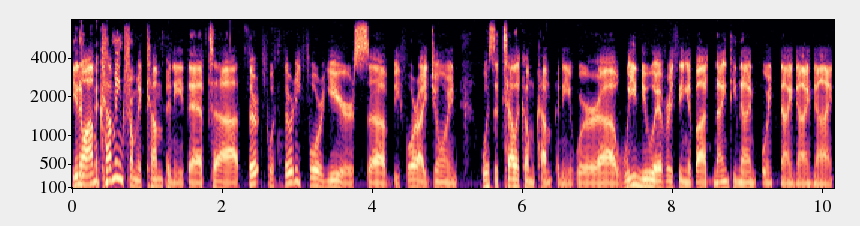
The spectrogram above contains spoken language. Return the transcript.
You know, I'm coming from a company that uh, thir- for 34 years uh, before I joined was a telecom company where uh, we knew everything about 99.999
